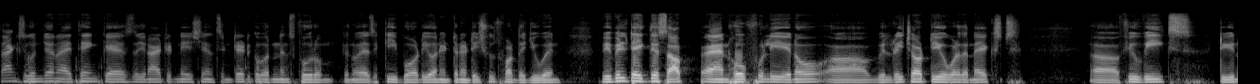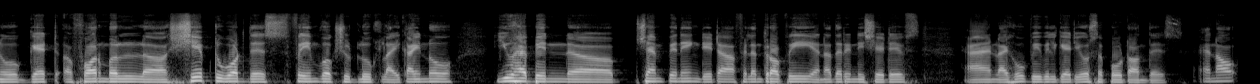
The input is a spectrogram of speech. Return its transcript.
Thanks, Gunjan. I think as the United Nations Internet Governance Forum, you know, as a key body on internet issues for the UN, we will take this up and hopefully, you know, uh, we'll reach out to you over the next uh, few weeks to, you know, get a formal uh, shape to what this framework should look like. I know you have been uh, championing data philanthropy and other initiatives, and I hope we will get your support on this. And now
